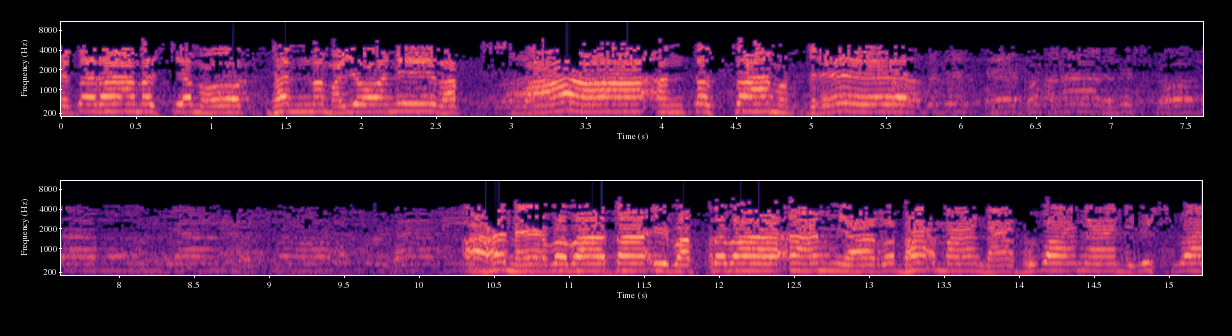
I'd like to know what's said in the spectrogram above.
पितरामस्य मोद्धन्मयोनिरप्स्वा अन्तः सामुद्रे अहमेव वाता इव प्रवाम्यारभमाना भुवानानि विश्वा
